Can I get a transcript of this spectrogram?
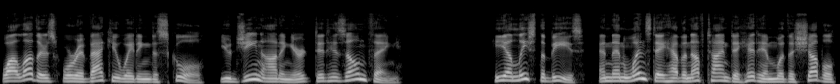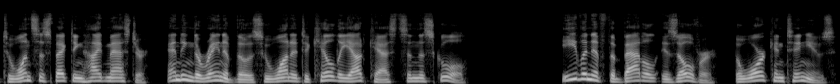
While others were evacuating the school, Eugene Ottinger did his own thing. He unleashed the bees, and then Wednesday have enough time to hit him with a shovel to unsuspecting Hyde Master, ending the reign of those who wanted to kill the outcasts in the school. Even if the battle is over, the war continues.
